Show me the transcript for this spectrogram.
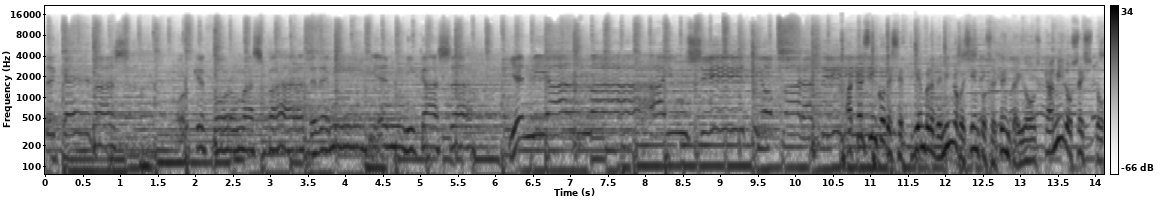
te quedas porque formas parte de mí en mi casa y en mi alma hay un sitio para ti. Aquel 5 de septiembre de 1972, Camilo VI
